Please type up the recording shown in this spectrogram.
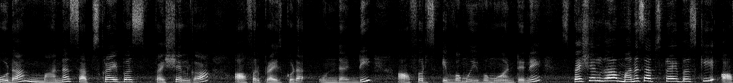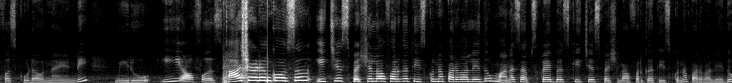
కూడా మన సబ్స్క్రైబర్స్ స్పెషల్గా ఆఫర్ ప్రైస్ కూడా ఉందండి. ఆఫర్స్ ఇవ్వము ఇవ్వము అంటేనే స్పెషల్గా మన సబ్స్క్రైబర్స్కి ఆఫర్స్ కూడా ఉన్నాయండి. మీరు ఈ ఆఫర్స్ ఆషాఢం కోసం ఇచ్చే స్పెషల్ ఆఫర్గా తీసుకున్నా పర్వాలేదు మన సబ్స్క్రైబర్స్కి ఇచ్చే స్పెషల్ ఆఫర్గా తీసుకున్నా పర్వాలేదు.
